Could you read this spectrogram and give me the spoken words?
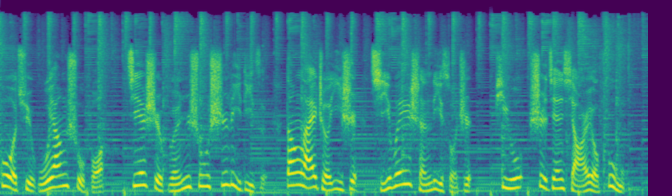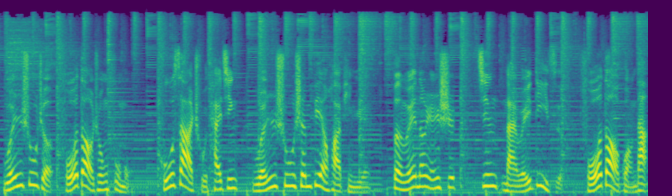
过去无央数佛，皆是文殊师利弟子；当来者亦是其威神力所致。譬如世间小儿有父母，文殊者佛道中父母。菩萨处胎经文殊身变化品云：本为能人师，今乃为弟子。佛道广大，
